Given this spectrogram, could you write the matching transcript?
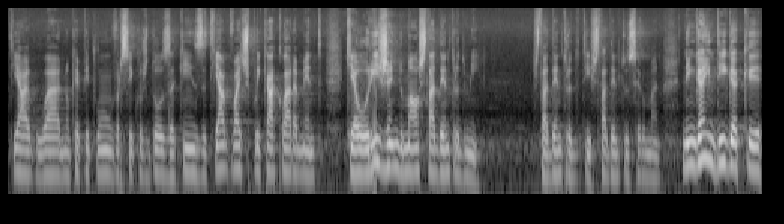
Tiago, lá no capítulo 1, versículos 12 a 15, Tiago vai explicar claramente que a origem do mal está dentro de mim. Está dentro de ti, está dentro do ser humano. Ninguém diga que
